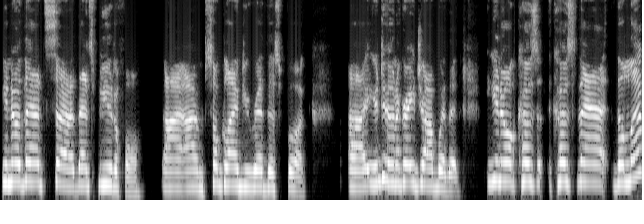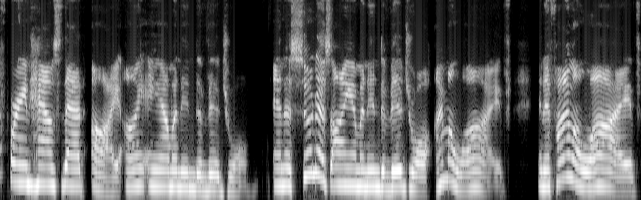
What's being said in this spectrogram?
you know that's uh, that's beautiful. I, I'm so glad you read this book uh, you're doing a great job with it. You know, because because that the left brain has that I. I am an individual, and as soon as I am an individual, I'm alive. And if I'm alive,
